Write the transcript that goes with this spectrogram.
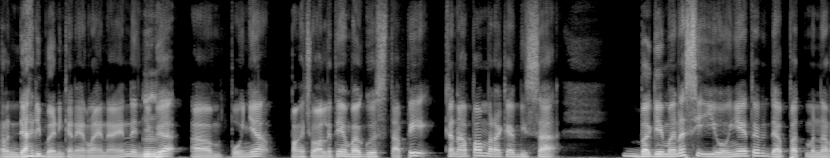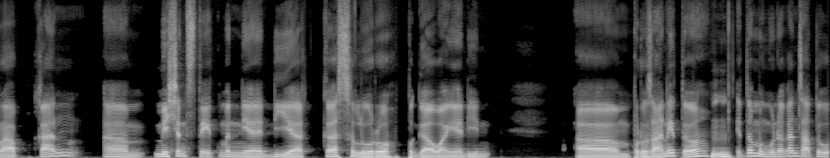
rendah dibandingkan airline lain dan Hmm. juga em, punya punctuality yang bagus. Tapi kenapa mereka bisa bagaimana CEO-nya itu dapat menerapkan em, mission statement-nya dia ke seluruh pegawainya di em, perusahaan itu Mm-mm. itu menggunakan satu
